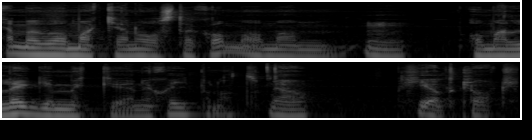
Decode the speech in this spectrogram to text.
ja, men vad man kan åstadkomma om man, Mm. om man lägger mycket energi på något. Ja, helt klart.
